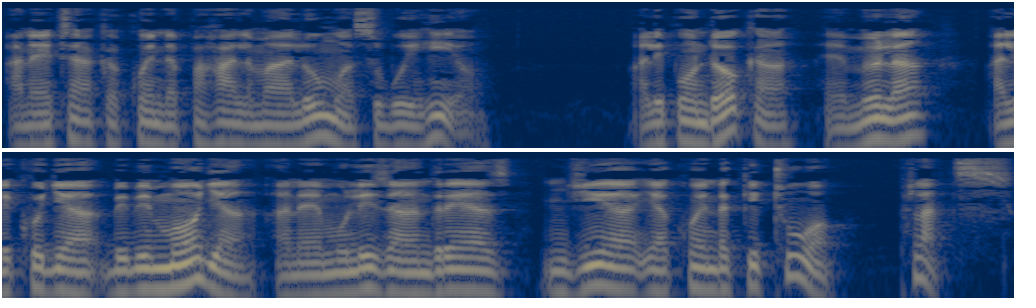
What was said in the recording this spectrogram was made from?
anayetaka kwenda pahala maalumu asubuhi hiyo alipoondoka herr müller alikuja bibi mmoja anayemuuliza andreas njia ya kwenda kituo platz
